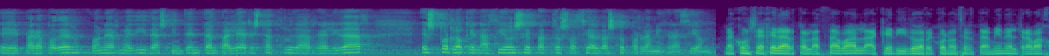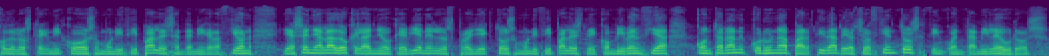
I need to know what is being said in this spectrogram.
eh, para poder poner medidas que intentan paliar esta cruda realidad es por lo que nació ese Pacto Social Vasco por la Migración. La consejera Artolazábal ha querido reconocer también el trabajo de los técnicos municipales de migración y ha señalado que el año que viene los proyectos municipales de convivencia contarán con una partida de 850.000 euros.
